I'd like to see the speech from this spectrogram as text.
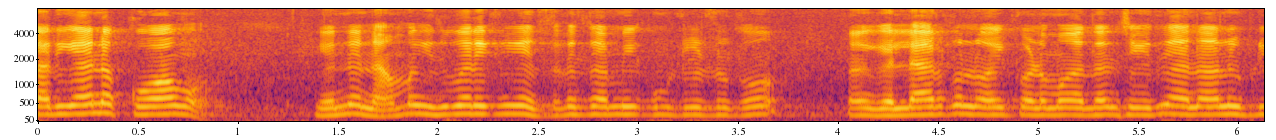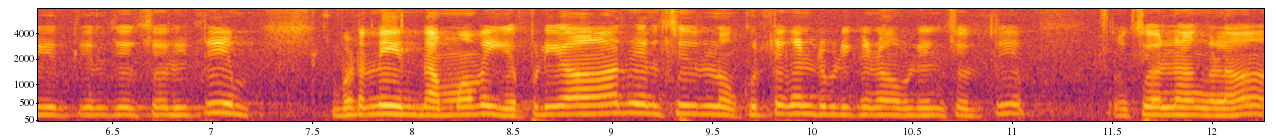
சரியான கோபம். என்ன நம்ம இது வரைக்கும் எத்தனை சாமியை கும்பிட்டுக்கிட்டு இருக்கோம்? எல்லாருக்கும் நோய் குணமாக தான் செய்யுது. அதனால இப்படி இருக்குன்னு சொல்லிட்டு உடனே இந்த அம்மாவை எப்படியாவது என்ன செய்யணும் குற்றம் கண்டுபிடிக்கணும் அப்படின்னு சொல்லிட்டு சொன்னாங்களாம்.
